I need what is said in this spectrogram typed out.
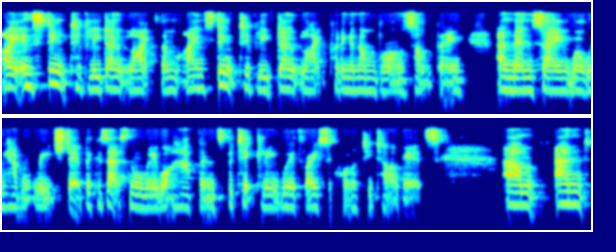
I instinctively don't like them. I instinctively don't like putting a number on something and then saying, well, we haven't reached it, because that's normally what happens, particularly with race equality targets. Um, and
